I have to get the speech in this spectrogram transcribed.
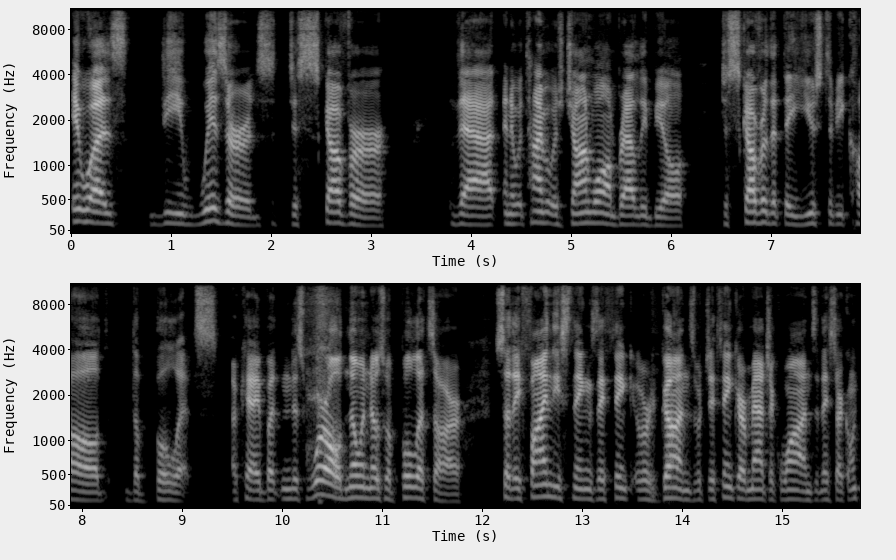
it was the Wizards discover that, and at the time it was John Wall and Bradley Beal discover that they used to be called the Bullets. Okay, but in this world, no one knows what bullets are. So they find these things they think are guns, which they think are magic wands, and they start going,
